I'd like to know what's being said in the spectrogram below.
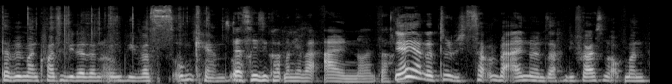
da will man quasi wieder dann irgendwie was umkehren. So. Das Risiko hat man ja bei allen neuen Sachen. Ja, ja, natürlich, das hat man bei allen neuen Sachen. Die Frage ist nur, ob man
